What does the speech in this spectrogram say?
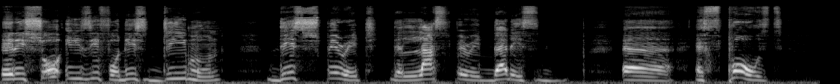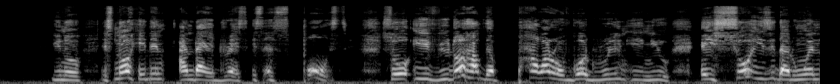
It is so easy for this demon, this spirit, the last spirit that is uh, exposed. You know, it's not hidden under a dress, it's exposed. So if you don't have the power of God ruling in you, it's so easy that when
